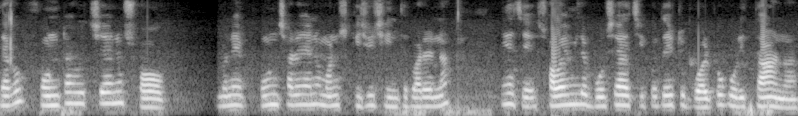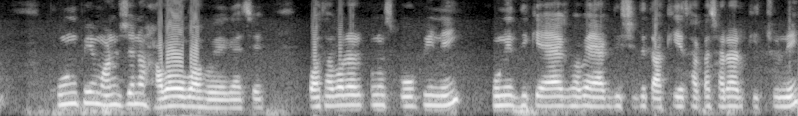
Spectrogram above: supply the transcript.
দেখো, ফোনটা হচ্ছে যেন সব মানে ফোন ছাড়া যেন মানুষ কিছুই চিনতে পারে না। ঠিক আছে? সবাই মিলে বসে আছি, কোথায় একটু গল্প করি, তা না ফোন পেয়ে মানুষ যেন হাওয়া হাওয়া হয়ে গেছে। কথা বলার কোনো স্কোপই নেই। ফোনের দিকে একভাবে এক দৃষ্টিতে তাকিয়ে থাকা ছাড়া আর কিচ্ছু নেই।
